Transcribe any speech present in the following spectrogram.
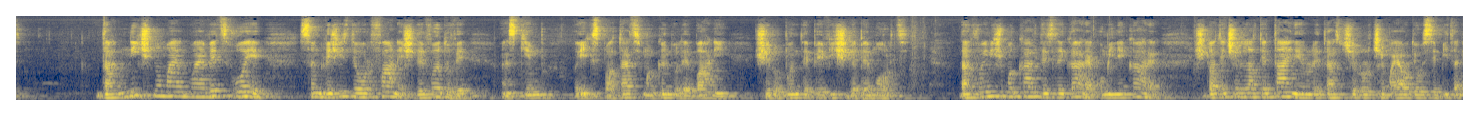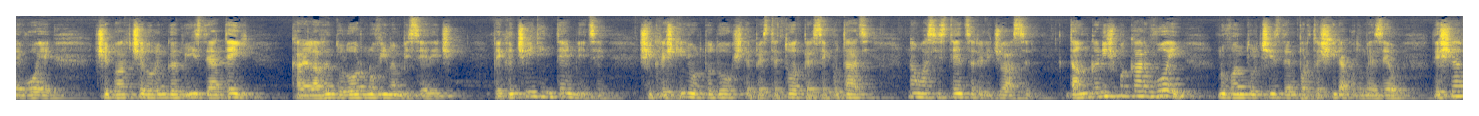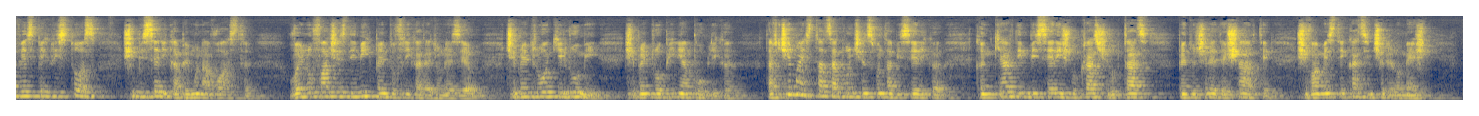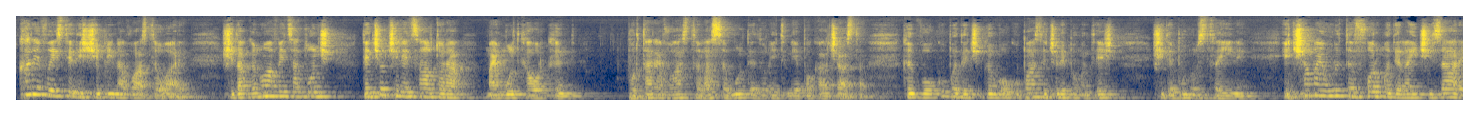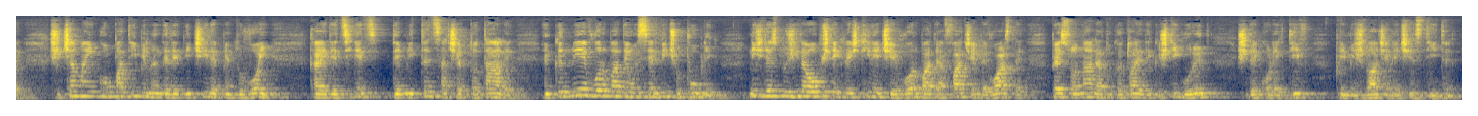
Dar nici nu mai, mai aveți voie să îngrijiți de orfane și de văduve. În schimb, îi exploatați mâncându-le banii și rupând de pe vii și de pe morți. Dar voi nici măcar dezlegarea, comunicarea și toate celelalte taine nu le dați celor ce mai au deosebită nevoie, ci doar celor îngăduiți de atei, care la rândul lor nu vin în biserici. Pe când cei din temnițe și creștinii ortodoxi de peste tot persecutați n-au asistență religioasă, dar încă nici măcar voi nu vă îndulciți de împărtășirea cu Dumnezeu, deși aveți pe Hristos și biserica pe mâna voastră. Voi nu faceți nimic pentru frica de Dumnezeu, ci pentru ochii lumii și pentru opinia publică. Dar ce mai stați atunci în Sfânta Biserică, când chiar din biserici lucrați și luptați pentru cele deșarte și vă amestecați în cele lumești? Care vă este disciplina voastră oare? Și dacă nu aveți atunci, de ce o cereți altora mai mult ca oricând? Purtarea voastră lasă mult de dorit în epoca aceasta, când vă, ocupă de, când vă ocupați de cele pământești și de bunuri străine. E cea mai urâtă formă de laicizare și cea mai incompatibilă îndeletnicire pentru voi care dețineți demnități sacerdotale, încât nu e vorba de un serviciu public, nici de slujirea obștei creștine, ci e vorba de afacerile voastre personale aducătoare de câștig urât și de colectiv prin mijloace necinstite.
